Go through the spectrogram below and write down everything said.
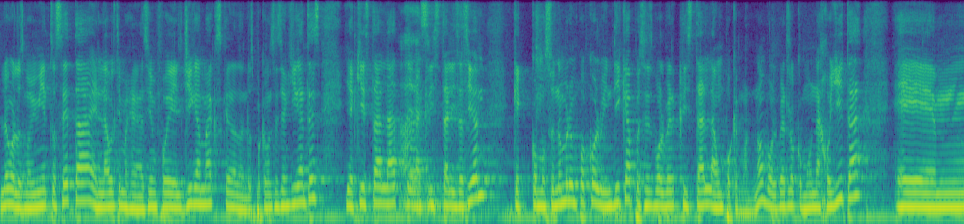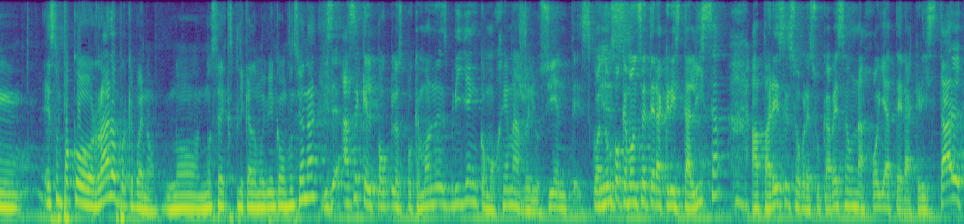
luego los movimientos Z, en la última generación fue el Gigamax, que era donde los Pokémon se hacían gigantes, y aquí está la Ah, teracristalización, que como su nombre un poco lo indica, pues es volver cristal a un Pokémon, ¿no? Volverlo como una joyita. Eh, es un poco raro porque, bueno, no, no se ha explicado muy bien cómo funciona. Dice, hace que el po- los Pokémon brillen como gemas relucientes. Cuando un Pokémon se teracristaliza, aparece sobre su cabeza una joya teracristal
